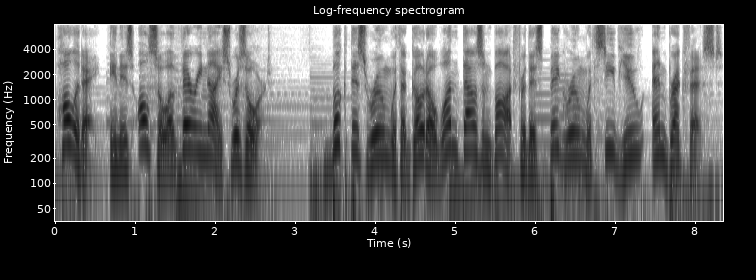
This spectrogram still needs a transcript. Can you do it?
Holiday Inn is also a very nice resort. Book this room with a Agoda 1000 baht for this big room with sea view and breakfast.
